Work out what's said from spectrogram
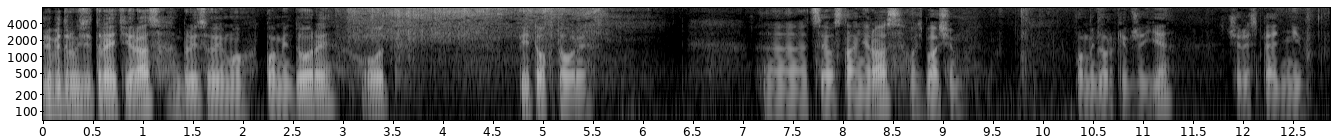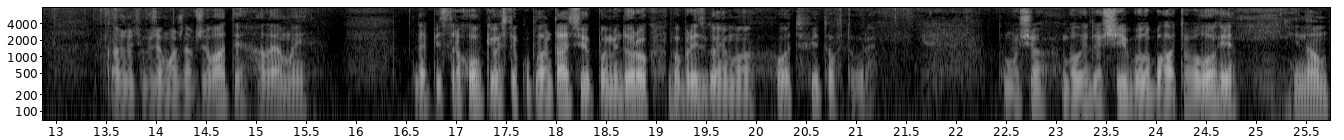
Любі друзі, третій раз бризуємо помідори від фітофтори. Е, Це останній раз. Ось бачимо, помідорки вже є. Через 5 днів кажуть, вже можна вживати, але ми для підстраховки ось таку плантацію помідорок побризгаємо від фітофтори. Тому що були дощі, було багато вологи, і нам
